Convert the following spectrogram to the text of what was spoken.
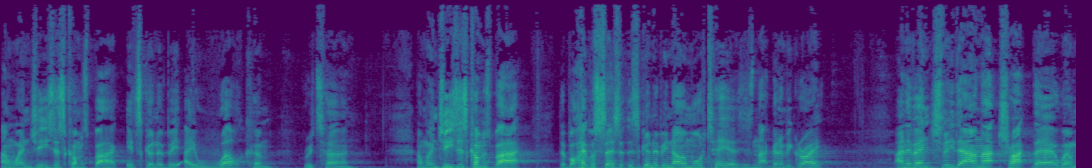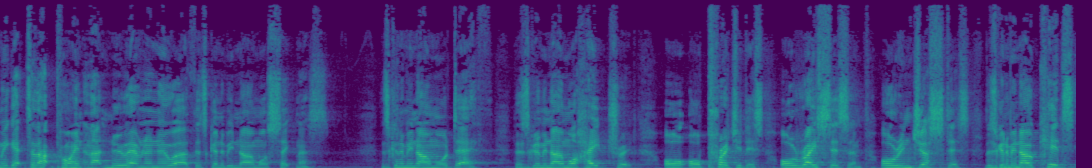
And when Jesus comes back, it's going to be a welcome return. And when Jesus comes back, the Bible says that there's going to be no more tears. Isn't that going to be great? And eventually, down that track there, when we get to that point and that new heaven and new earth, there's going to be no more sickness. There's going to be no more death. There's going to be no more hatred or, or, prejudice or racism or injustice. There's going to be no kids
